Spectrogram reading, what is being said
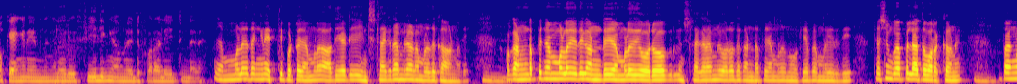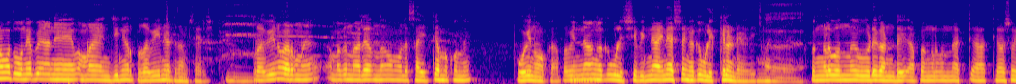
ഒക്കെ എങ്ങനെയാണ് നിങ്ങളൊരു ഫീലിംഗ് നമ്മളായിട്ട് നമ്മൾ നമ്മളിത് എങ്ങനെ എത്തിപ്പെട്ടു? നമ്മൾ ആദ്യമായിട്ട് ഇൻസ്റ്റാഗ്രാമിലാണ് നമ്മളിത് കാണുന്നത്. അപ്പോൾ കണ്ടപ്പോൾ നമ്മൾ ഇത് കണ്ട് നമ്മൾ ഓരോ ഇൻസ്റ്റാഗ്രാമിൽ ഓരോന്ന് കണ്ടപ്പോൾ നമ്മൾ നോക്കിയപ്പോൾ നമ്മൾ എഴുതി അത്യാവശ്യം കുഴപ്പമില്ലാത്ത വർക്കാണ് അപ്പോൾ അങ്ങനെ തോന്നിയപ്പോൾ ഞാൻ നമ്മളെ എഞ്ചിനീയർ പ്രവീണായിട്ട് സംസാരിച്ചു. പ്രവീൺ പറഞ്ഞ് നമുക്ക് നല്ല ഒന്ന് പോലെ സൈറ്റ് നമുക്കൊന്ന് പോയി നോക്കാം. അപ്പോൾ പിന്നെ അങ്ങക്ക് വിളിച്ച് പിന്നെ അതിന് ശേഷം നിങ്ങൾക്ക് വിളിക്കലുണ്ടായത് നിങ്ങൾ അപ്പോൾ നിങ്ങൾ വന്ന് വീട് കണ്ട് അപ്പോൾ നിങ്ങൾ വന്ന് അത്യാവശ്യം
